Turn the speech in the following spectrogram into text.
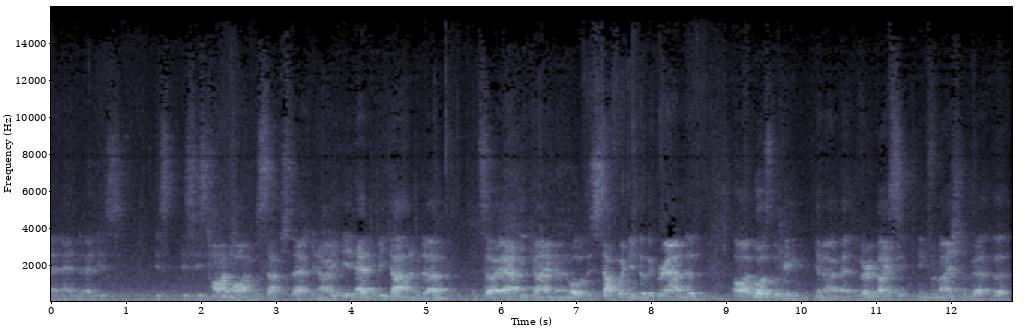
and, and his his, his, timeline was such that, you know, it, it had to be done. And, uh, and so out he came and all of this stuff went into the ground and I was looking, you know, at the very basic information about the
